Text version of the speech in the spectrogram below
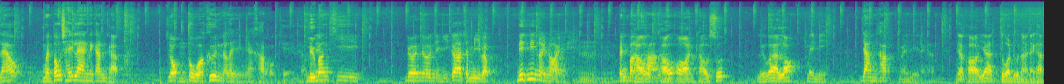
แล้วเหมือนต้องใช้แรงในการครับยกตัวขึ้นอะไรอย่างเงี้ยครับ โอเคครับหรือบางทีเดินเดินอย่างนี้ก็อาจจะมีแบบนิดนิดหน่อยหน่อย อืมอืมเป็นบางข่ครั้ง เข่าอ่อนเข่าสุด หรือว่าล็อกไม่มี ๆยังครับ ไม่มีนะครับ เดี๋ยวขออนุญาตตรวจดูหน่อยนะครับ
